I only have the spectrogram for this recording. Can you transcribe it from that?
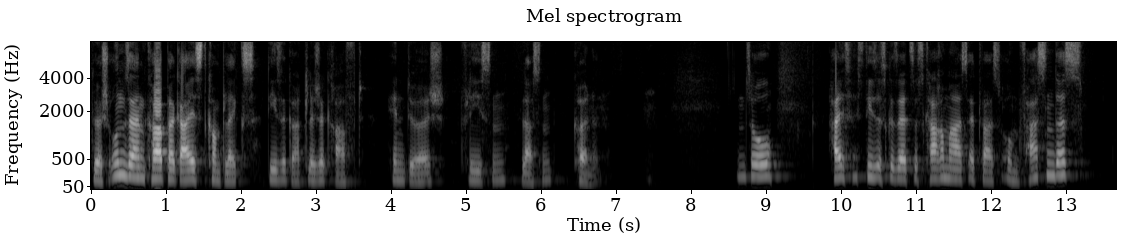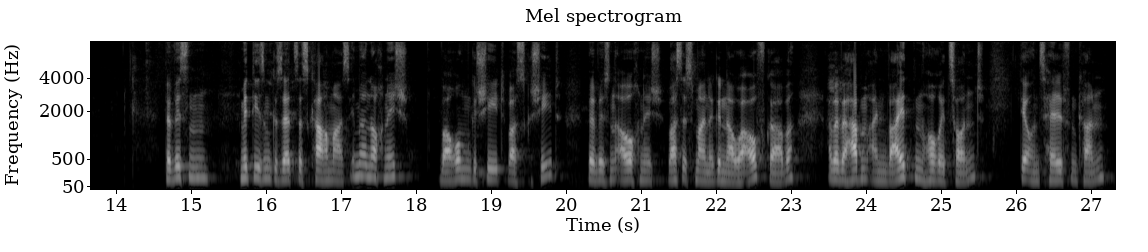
durch unseren Körper-Geist-Komplex diese göttliche Kraft hindurch fließen lassen können. Und so heißt dieses Gesetz des Karmas etwas Umfassendes. Wir wissen mit diesem Gesetz des Karmas immer noch nicht, warum geschieht, was geschieht. Wir wissen auch nicht, was ist meine genaue Aufgabe, aber wir haben einen weiten Horizont, der uns helfen kann,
